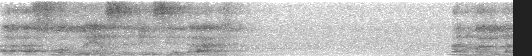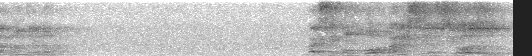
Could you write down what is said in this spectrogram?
a, a sua doença de ansiedade, mas não vai lutar contra, não? Vai se conformar em ser ansioso?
